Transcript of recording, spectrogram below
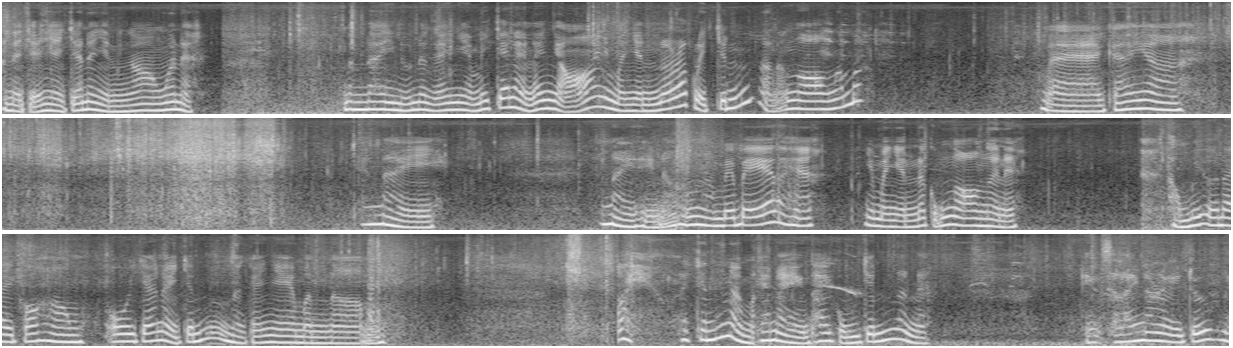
Này trái nhà trái này nhìn ngon quá nè. Bên đây nữa nè cả nhà mấy trái này nó nhỏ nhưng mà nhìn nó rất là chín và nó ngon lắm á. Và cái uh, cái này cái này thì nó bé bé thôi ha. Nhưng mà nhìn nó cũng ngon rồi nè. Không biết ở đây có không? Ôi, trái này chín là cả nhà mình uh... ôi, nó chín rồi mà. Cái này thấy cũng chín rồi nè. Em sẽ lấy nó ra trước đi.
